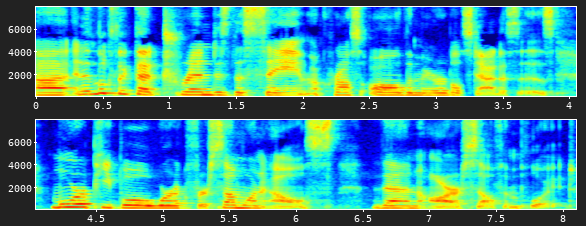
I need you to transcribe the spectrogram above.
Uh, and it looks like that trend is the same across all the marital statuses. More people work for someone else than are self employed.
